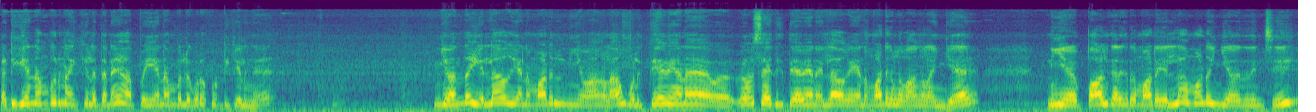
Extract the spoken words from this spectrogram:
இல்லாட்டி என் நம்பரும் நான் கீழே தரேன். அப்போ என் நம்பரில் கூட கூப்பிட்டு கேளுங்க. இங்கே வந்தால் எல்லா வகையான மாடல் நீங்கள் வாங்கலாம். உங்களுக்கு தேவையான விவசாயத்துக்கு தேவையான எல்லா வகையான மாடுகளும் வாங்கலாம் இங்கே. நீங்கள் பால் கறக்கிற மாடு எல்லா மாடும் இங்கே வந்துருந்துச்சு.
